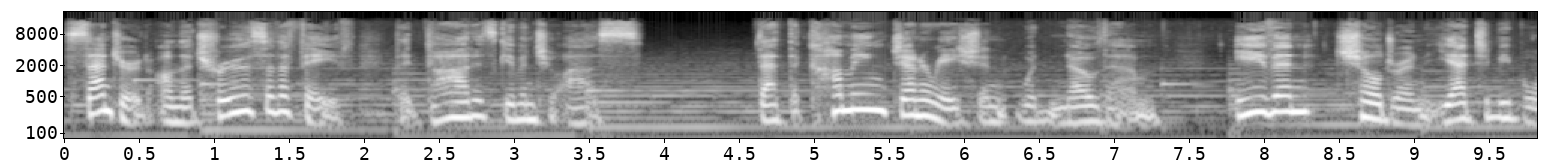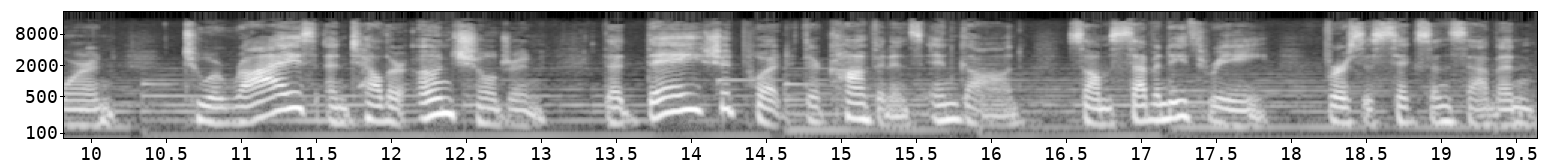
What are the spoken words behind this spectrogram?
centered on the truths of the faith that God has given to us, that the coming generation would know them, even children yet to be born, to arise and tell their own children that they should put their confidence in God. Psalm 73, verses 6 and 7.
